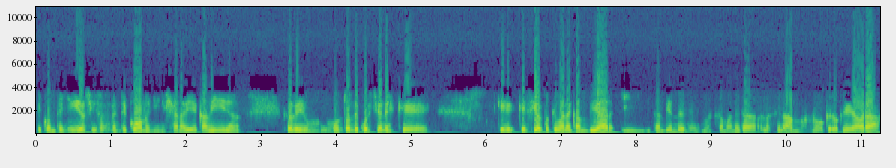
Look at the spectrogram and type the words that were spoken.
de contenidos y solamente comen y ya nadie camina. Creo que hay un, un montón de cuestiones que, que, que es cierto que van a cambiar y, y también desde nuestra manera de relacionarnos, ¿no? Creo que ahora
